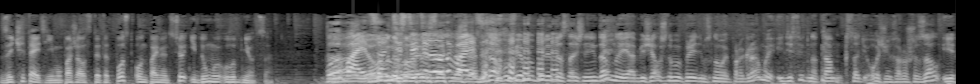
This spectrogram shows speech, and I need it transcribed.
Зачитайте ему, пожалуйста, этот пост. Он поймет все и, думаю, улыбнется. Да, улыбается, действительно улыбается. Да, в Уфе мы были достаточно недавно, я обещал, что мы приедем с новой программой, и действительно, там, кстати, очень хороший зал, и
